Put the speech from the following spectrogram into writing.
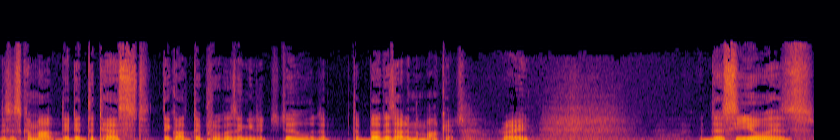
This has come out. They did the test. They got the approvals they needed to do. The the burger's out in the market, right? The CEO has,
